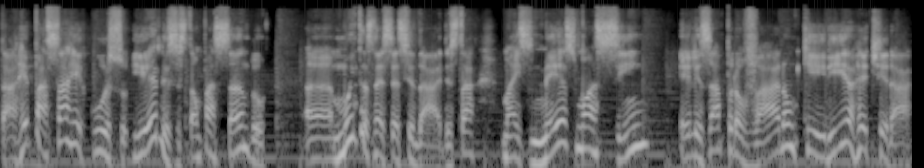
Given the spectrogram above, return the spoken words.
tá, repassar recurso e eles estão passando uh, muitas necessidades, tá? Mas mesmo assim eles aprovaram que iria retirar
